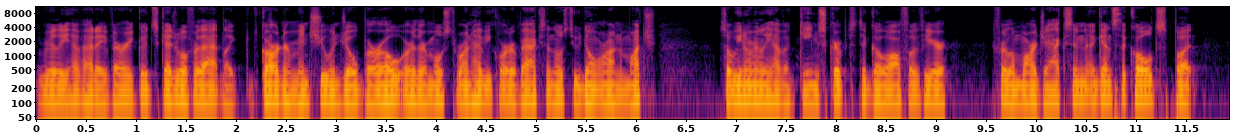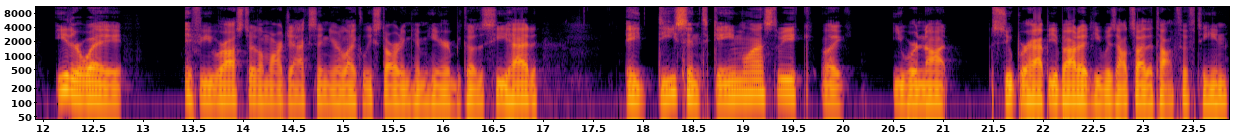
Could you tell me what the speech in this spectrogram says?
really have had a very good schedule for that. Like Gardner Minshew and Joe Burrow are their most run heavy quarterbacks, and those two don't run much. So we don't really have a game script to go off of here for Lamar Jackson against the Colts. But either way, if you roster Lamar Jackson, you're likely starting him here because he had a decent game last week. Like you were not super happy about it. He was outside the top 15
